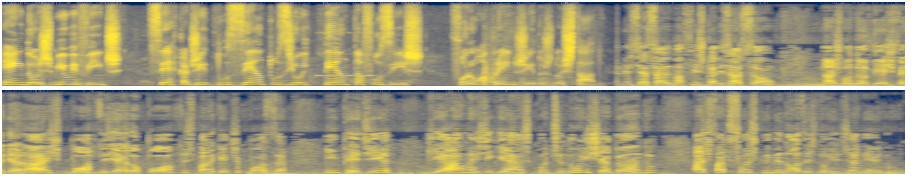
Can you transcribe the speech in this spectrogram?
Em 2020, cerca de 280 fuzis foram apreendidos no estado. É necessário uma fiscalização nas rodovias federais, portos e aeroportos para que a gente possa impedir que armas de guerra continuem chegando às facções criminosas do Rio de Janeiro.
